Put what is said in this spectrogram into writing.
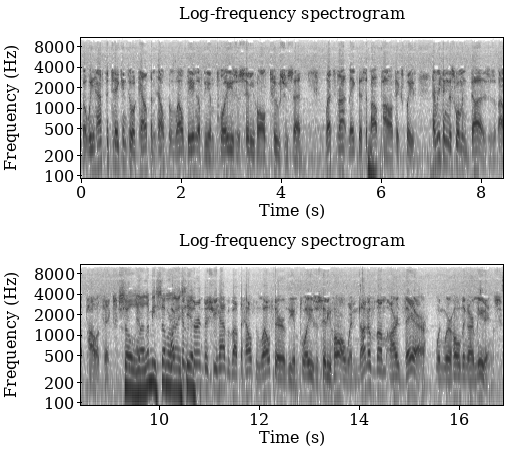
but we have to take into account the health and well-being of the employees of City Hall too." She said, "Let's not make this about politics, please. Everything this woman does is about politics." So uh, let me What summarize here. concern does she have about the health and welfare of the employees of City Hall when none of them are there when we're holding our meetings?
